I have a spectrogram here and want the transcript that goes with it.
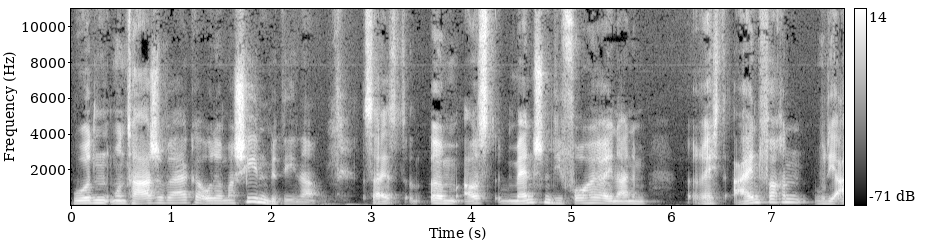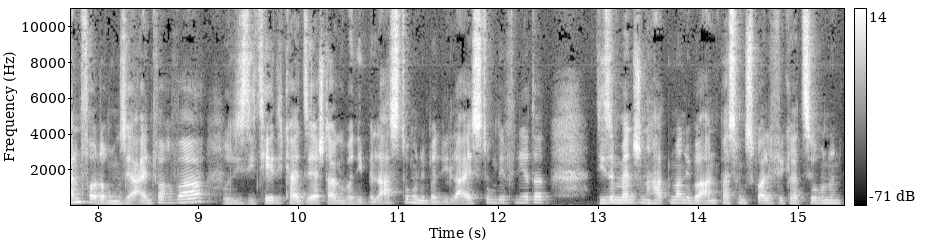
wurden Montagewerker oder Maschinenbediener. Das heißt, ähm, aus Menschen, die vorher in einem recht einfachen, wo die Anforderung sehr einfach war, wo die, Tätigkeit sehr stark über die Belastung und über die Leistung definiert hat. Diese Menschen hat man über Anpassungsqualifikationen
